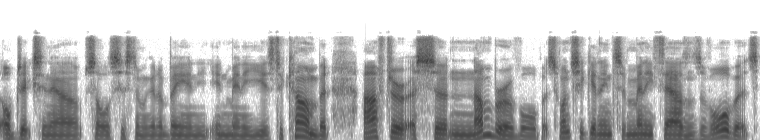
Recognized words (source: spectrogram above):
objects in our solar system are going to be in, in many years to come. But after a certain number of orbits, once you get into many thousands of orbits,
